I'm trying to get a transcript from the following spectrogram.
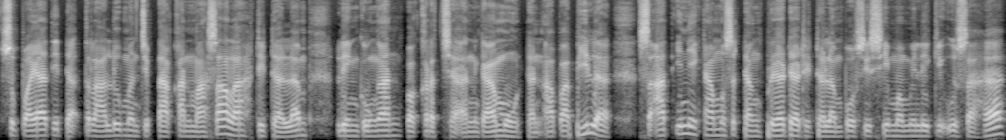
Supaya tidak terlalu menciptakan masalah di dalam lingkungan pekerjaan kamu. Dan apabila saat ini kamu sedang berada di dalam posisi memiliki usaha,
